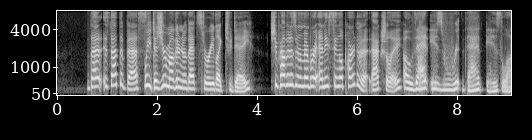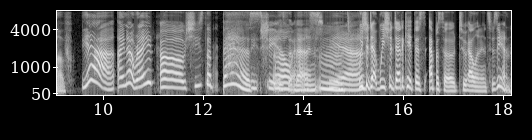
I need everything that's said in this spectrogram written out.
that is that the best? Wait, does your mother know that story like today? She probably doesn't remember any single part of it, actually. Oh, that is ri- that is love. Yeah, I know, right? Oh, she's the best. She is oh, the best. Mm. Yeah. We should de- we should dedicate this episode to Ellen and Suzanne.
